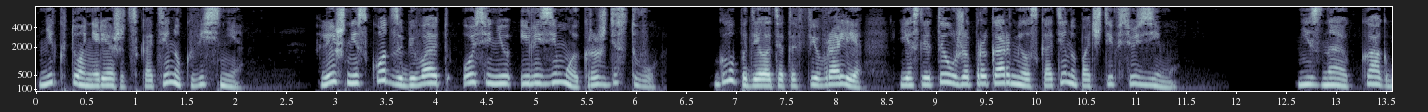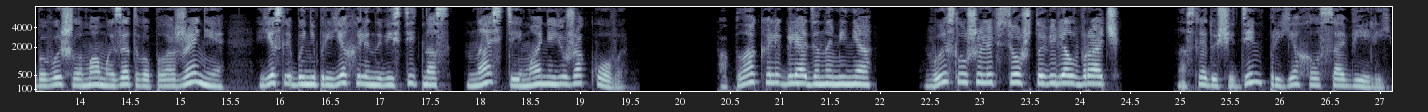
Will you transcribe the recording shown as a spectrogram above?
Никто не режет скотину к весне. Лишний скот забивают осенью или зимой к Рождеству. Глупо делать это в феврале, если ты уже прокормил скотину почти всю зиму. Не знаю, как бы вышла мама из этого положения, если бы не приехали навестить нас Настя и Маня Южаковы. Поплакали, глядя на меня, выслушали все, что велел врач. На следующий день приехал Савелий.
